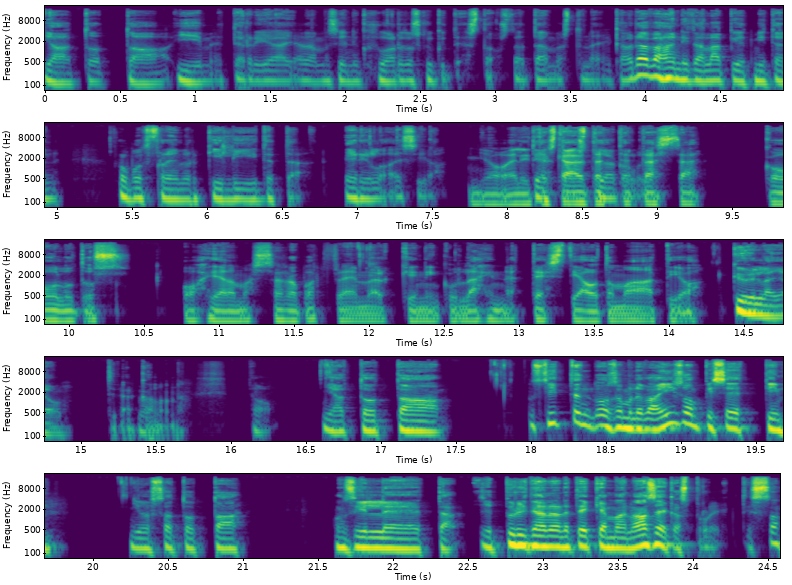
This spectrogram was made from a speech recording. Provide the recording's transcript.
ja tota, e-meteriä ja tämmöisiä niin suorituskykytestausta ja tämmöistä. Näin. Käydään vähän niitä läpi, että miten robot frameworkiin liitetään erilaisia Joo, eli te käytätte tässä koulutusohjelmassa robot frameworkiin niin kuin lähinnä testiautomaatio Kyllä, joo. työkaluna. Joo. joo. Ja tota, sitten on semmoinen vähän isompi setti, jossa tota, on silleen, että se pyritään aina tekemään asiakasprojektissa.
